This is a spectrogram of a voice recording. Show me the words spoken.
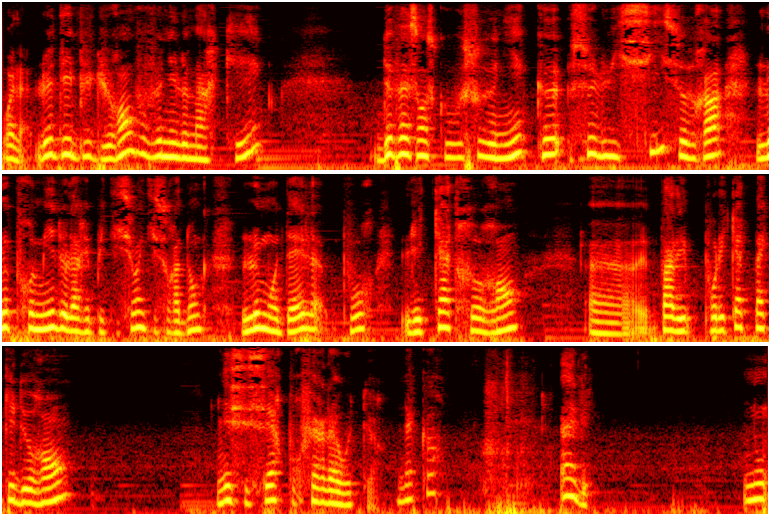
Voilà, le début du rang, vous venez le marquer de façon à ce que vous vous souveniez que celui-ci sera le premier de la répétition et qui sera donc le modèle pour les quatre rangs, euh, pour les quatre paquets de rangs nécessaires pour faire la hauteur. D'accord? Allez, nous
